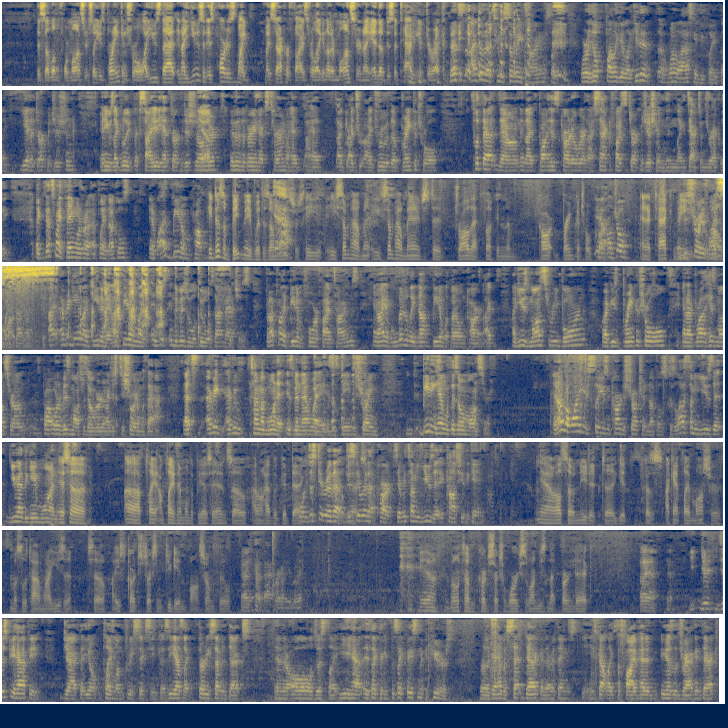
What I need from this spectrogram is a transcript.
This uh, level four monster. So I use brain control. I use that, and I use it as part of my my sacrifice for like another monster, and I end up just attacking him directly. That's I've done that to him so many times, like where he'll finally get like he did uh, one of the last games we played. Like he had a dark magician, and he was like really excited. He had dark magician on Yeah. there, and then the very next turn, I had I had I, I, drew, I drew the brain control, put that down, and I brought his card over, and I sacrificed the dark magician and like attacked him directly. Like that's my thing whenever I play Knuckles, and I beat him probably. He doesn't beat me with his own Yeah. monsters. He he somehow he somehow managed to draw that fucking um, card brain control card Yeah, I'll draw and attack me. and destroyed his life points monsters. that way. I, every game I beat him in, I beat him like in just individual duels, not matches. But I probably beat him four or five times, and I have literally not beat him with my own card. I I've used Monster Reborn, or I've used Brain Control, and I brought his monster on, brought one of his monsters over, and I just destroyed him with that. That's every every time I've won it has been that way. Is just me destroying, beating him with his own monster. And I don't know why you're still using card destruction, Knuckles, because the last time you used it, you had the game won. It's uh, uh, play. I'm playing him on the PSN, so I don't have a good deck. Well, just get rid of that. Just yeah, get rid of that card, because every time you use it, it costs you the game. Yeah, I also need it to get because I can't play a monster most of the time when I use it. So I use card destruction to get a monster on the field. Yeah, it's kind of backward on your buddy. Yeah, the only time card destruction works is when I'm using that burn deck. Oh yeah, yeah. You, you you just be happy, Jack, that you don't play him on 360 because he has like 37 decks, and they're all just like he has. It's like the it's like facing the computers, where like they have a set deck and everything's. He's got like the five headed. He has the dragon deck.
